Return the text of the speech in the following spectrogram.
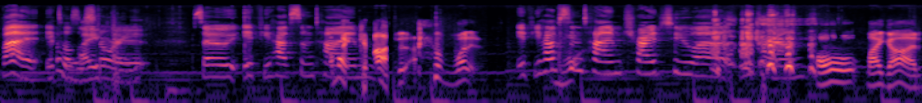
but it tells like a story. it. So if you have some time, Oh my time, God! what? if you have some time, try to uh, look around. Oh my God!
